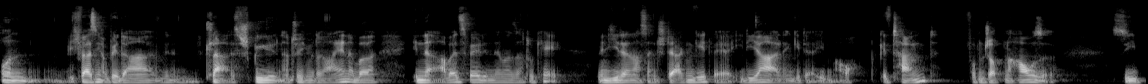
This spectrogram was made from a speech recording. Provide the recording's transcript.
Und ich weiß nicht, ob ihr da, klar, es spielt natürlich mit rein, aber in der Arbeitswelt, in der man sagt, okay, wenn jeder nach seinen Stärken geht, wäre ja ideal, dann geht er eben auch getankt vom Job nach Hause. Die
